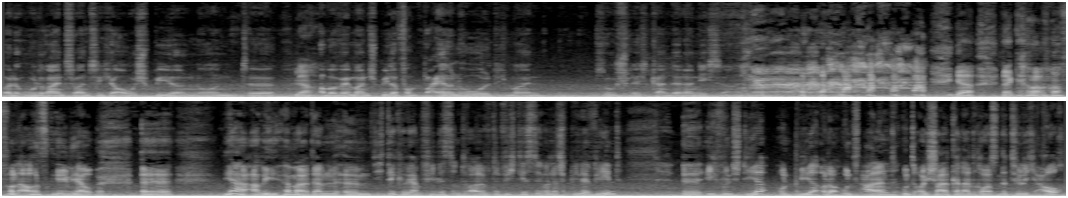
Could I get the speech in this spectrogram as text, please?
bei der U23 ja ausspielen. Und, äh, Ja. Aber wenn man einen Spieler von Bayern holt, ich meine, so schlecht kann der dann nicht sein. Ja, da kann man mal von ausgehen. Ja, äh, ja Abi, hör mal, dann, ähm, ich denke, wir haben vieles und das Wichtigste über das Spiel erwähnt. Äh, ich wünsche dir und mir oder uns allen und euch Schalker da draußen natürlich auch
